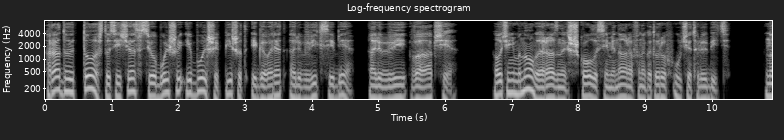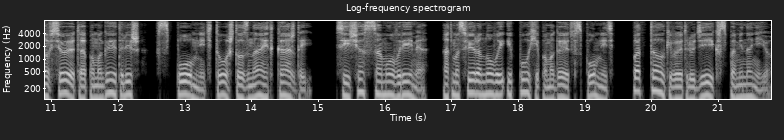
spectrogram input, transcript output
Радует то, что сейчас все больше и больше пишут и говорят о любви к себе, о любви вообще. Очень много разных школ и семинаров, на которых учат любить. Но все это помогает лишь вспомнить то, что знает каждый. Сейчас само время, атмосфера новой эпохи помогает вспомнить, подталкивает людей к вспоминанию.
